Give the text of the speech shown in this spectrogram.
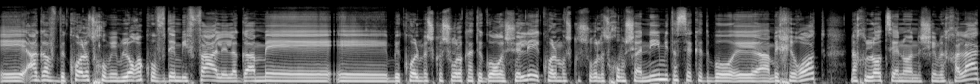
אה, אגב, בכל התחומים, לא רק עובדי מפעל, אלא גם אה, אה, בכל מה שקשור לקטגוריה שלי, כל מה שקשור לתחום שאני מתעסקת בו, אה, המכירות, אנחנו לא הוצאנו אנשים לחל"ת.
